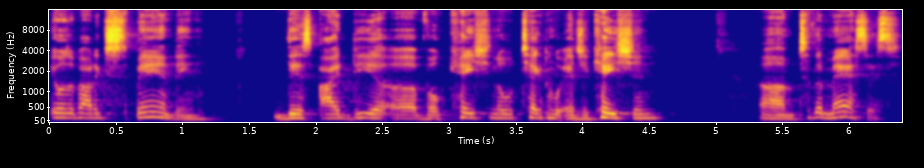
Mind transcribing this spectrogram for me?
it was about expanding this idea of vocational technical education um, to the masses.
